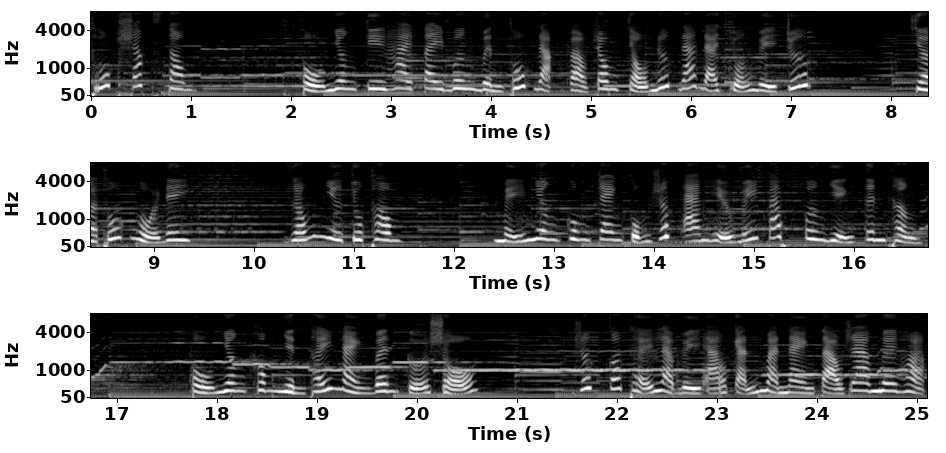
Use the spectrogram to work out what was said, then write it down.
Thuốc sắc xong. Phụ nhân kia hai tay bưng bình thuốc đặt vào trong chậu nước đá đã chuẩn bị trước. Chờ thuốc nguội đi, Giống như chu thông. Mỹ nhân cung trang cũng rất an hiểu bí pháp phương diện tinh thần. Phụ nhân không nhìn thấy nàng bên cửa sổ. Rất có thể là bị ảo cảnh mà nàng tạo ra mê hoặc.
